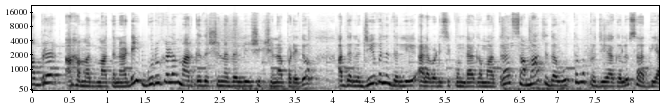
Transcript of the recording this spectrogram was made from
ಅಬ್ರರ್ ಅಹಮದ್ ಮಾತನಾಡಿ, ಗುರುಗಳ ಮಾರ್ಗದರ್ಶನದಲ್ಲಿ ಶಿಕ್ಷಣ ಪಡೆದು ಅದನ್ನು ಜೀವನದಲ್ಲಿ ಅಳವಡಿಸಿಕೊಂಡಾಗ ಮಾತ್ರ ಸಮಾಜದ ಪ್ರಜೆಯಾಗಲು ಸಾಧ್ಯ.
